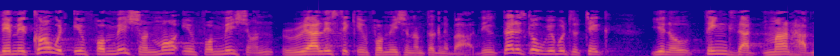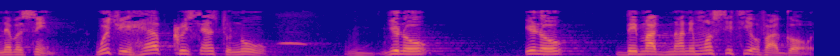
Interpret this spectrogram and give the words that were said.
They may come with information, more information, realistic information I'm talking about. The telescope will be able to take, you know, things that man have never seen which will help Christians to know, you know, you know, the magnanimosity of our God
